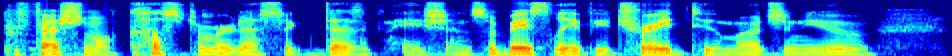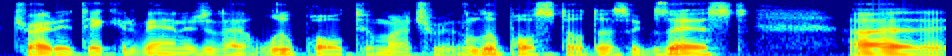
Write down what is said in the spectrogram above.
professional customer designation. So basically, if you trade too much and you try to take advantage of that loophole too much. The loophole still does exist. Uh,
